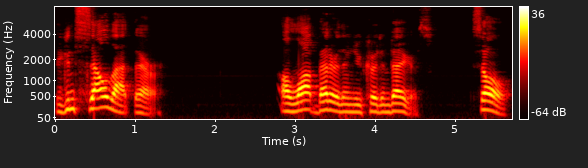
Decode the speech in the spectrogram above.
You can sell that there a lot better than you could in Vegas. So,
